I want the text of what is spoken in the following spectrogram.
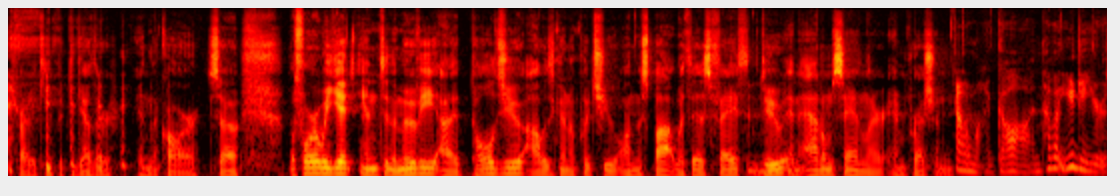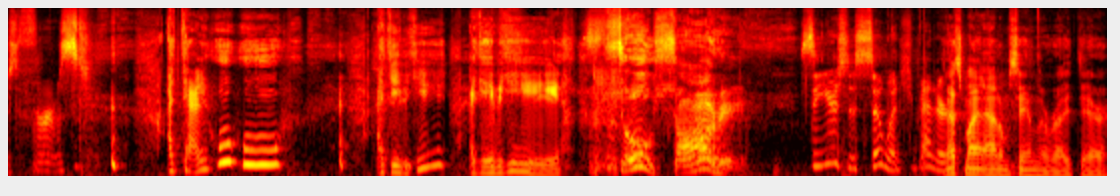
try to keep it together in the car. So before we get into the movie, I told you I was going to put you on the spot with this, Faith. Do an Adam Sandler impression. Oh my god. How about you do yours first? I tell you, hoo hoo. I gave a key. I gave a key. So sorry. See, yours is so much better. That's my Adam Sandler right there.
